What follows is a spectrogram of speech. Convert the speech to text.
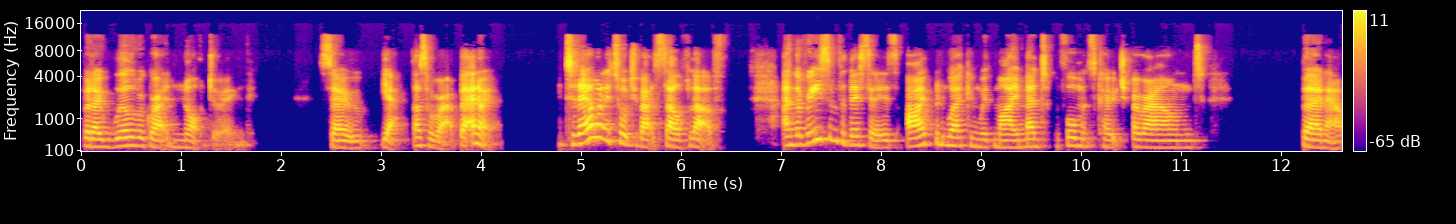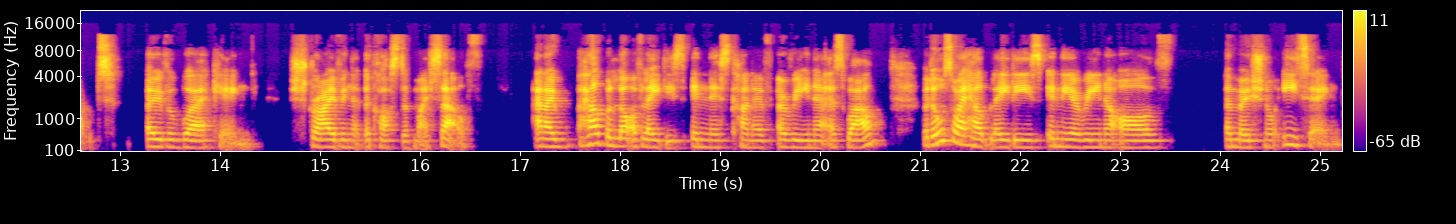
but I will regret not doing. So yeah, that's where we're at. But anyway, today I want to talk to you about self love. And the reason for this is I've been working with my mental performance coach around burnout, overworking, striving at the cost of myself. And I help a lot of ladies in this kind of arena as well. But also, I help ladies in the arena of emotional eating,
